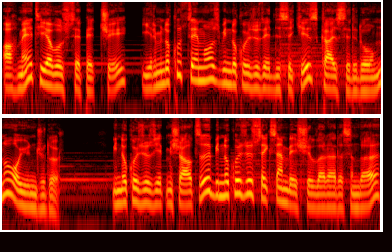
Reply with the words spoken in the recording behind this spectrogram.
Ahmet Yavuz Sepetçi, 29 Temmuz 1958 Kayseri doğumlu oyuncudur. 1976-1985 yılları arasında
